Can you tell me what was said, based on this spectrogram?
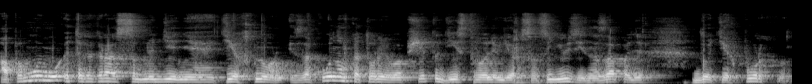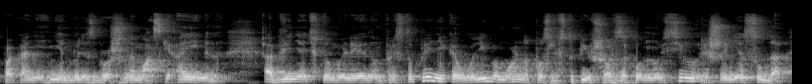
А по-моему, это как раз соблюдение тех норм и законов, которые вообще-то действовали в Евросоюзе и на Западе до тех пор, пока не, не были сброшены маски. А именно, обвинять в том или ином преступлении кого-либо можно после вступившего в законную силу решения суда.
